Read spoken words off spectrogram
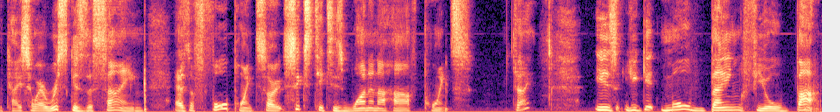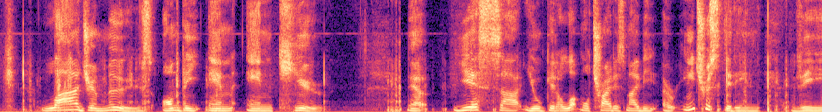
okay? So our risk is the same as a four point so six ticks is one and a half points okay? Is you get more bang for your buck larger moves on the MNQ now yes uh, you'll get a lot more traders maybe are interested in the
